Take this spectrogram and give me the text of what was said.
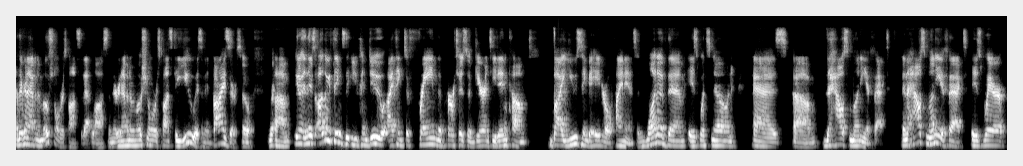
they're going to have an emotional response to that loss and they're going to have an emotional response to you as an advisor. So um, you know and there's other things that you can do i think to frame the purchase of guaranteed income by using behavioral finance. And one of them is what's known as um, the house money effect. And the house money effect is where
